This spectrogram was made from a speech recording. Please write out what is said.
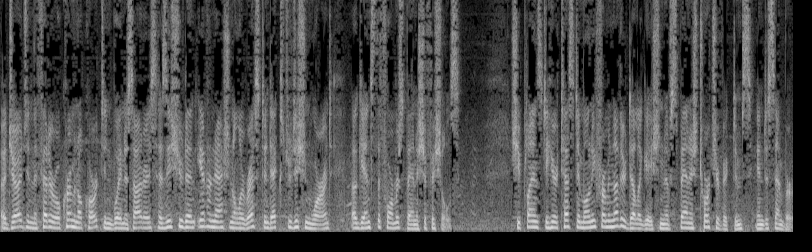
A judge in the Federal Criminal Court in Buenos Aires has issued an international arrest and extradition warrant against the former Spanish officials. She plans to hear testimony from another delegation of Spanish torture victims in December.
